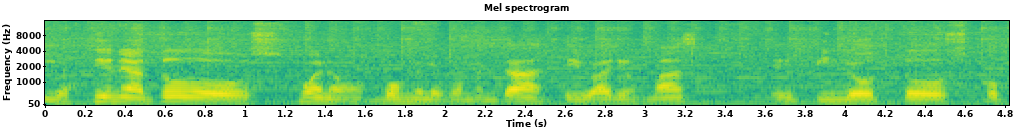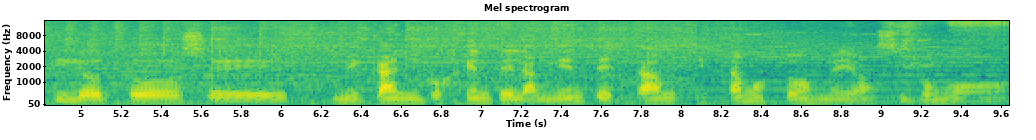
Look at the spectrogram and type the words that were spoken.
los tiene a todos, bueno, vos me lo comentaste y varios más, eh, pilotos, copilotos, eh, mecánicos, gente del ambiente, están, estamos todos medio así como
